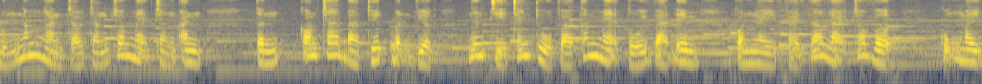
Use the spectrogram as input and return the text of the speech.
đúng 5 ngàn cháo trắng cho mẹ chồng ăn. Tấn, con trai bà Thuyết bận việc nên chỉ tranh thủ vào thăm mẹ tối và đêm, còn ngày phải giao lại cho vợ. Cũng may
